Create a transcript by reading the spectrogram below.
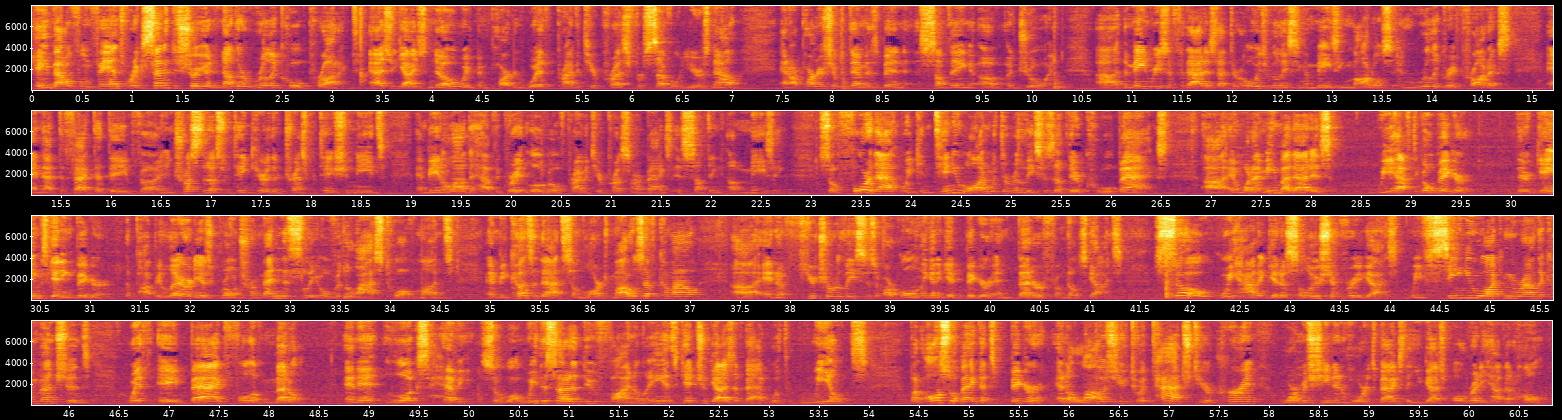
Hey Battle Foam fans, we're excited to show you another really cool product. As you guys know, we've been partnered with Privateer Press for several years now, and our partnership with them has been something of a joy. Uh, the main reason for that is that they're always releasing amazing models and really great products, and that the fact that they've uh, entrusted us with taking care of their transportation needs and being allowed to have the great logo of Privateer Press on our bags is something amazing. So for that, we continue on with the releases of their cool bags. Uh, and what I mean by that is we have to go bigger. Their game's getting bigger. The popularity has grown tremendously over the last 12 months. And because of that, some large models have come out, uh, and future releases are only going to get bigger and better from those guys. So we had to get a solution for you guys. We've seen you walking around the conventions with a bag full of metal, and it looks heavy. So what we decided to do finally is get you guys a bag with wheels but also a bag that's bigger and allows you to attach to your current War Machine and Hordes bags that you guys already have at home.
